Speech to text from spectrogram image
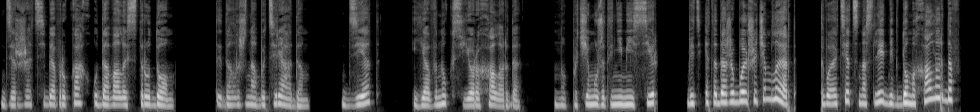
Держать себя в руках удавалось с трудом. Ты должна быть рядом. Дед? Я внук Сьора Халларда. Но почему же ты не мессир? Ведь это даже больше, чем Лэрд. Твой отец — наследник дома Халлардов?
